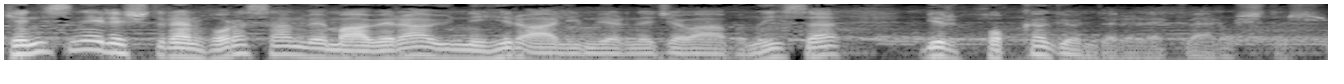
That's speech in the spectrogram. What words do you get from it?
Kendisini eleştiren Horasan ve Mavera Nehir alimlerine cevabını ise bir hokka göndererek vermiştir.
